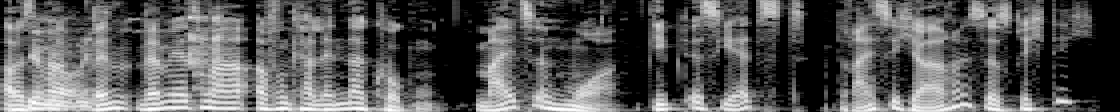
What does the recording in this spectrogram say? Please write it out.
Aber genau. mal, wenn, wenn wir jetzt mal auf den Kalender gucken, Miles and More, gibt es jetzt 30 Jahre, ist das richtig?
